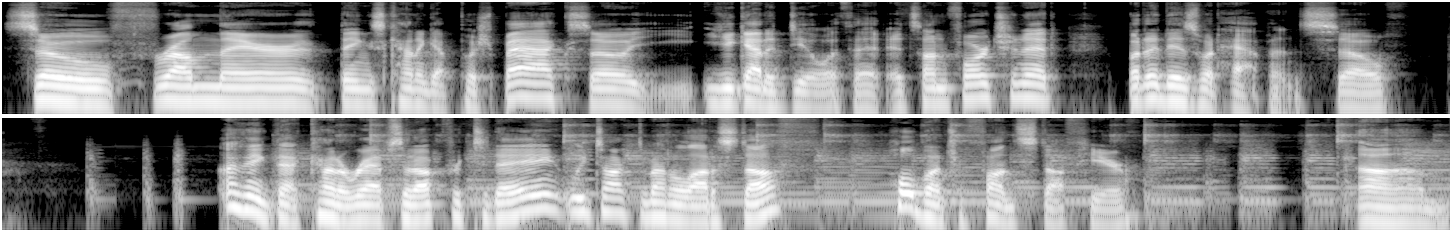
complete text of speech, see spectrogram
So from there, things kind of got pushed back. So you got to deal with it. It's unfortunate, but it is what happens. So I think that kind of wraps it up for today. We talked about a lot of stuff, whole bunch of fun stuff here. Um,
